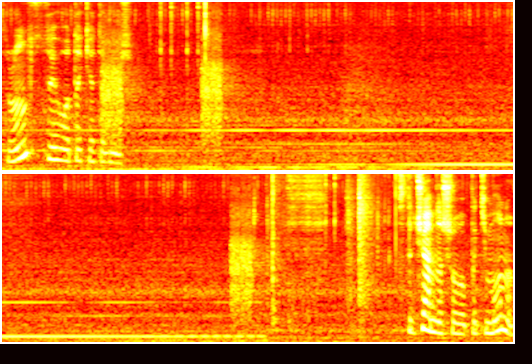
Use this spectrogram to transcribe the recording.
Все равно ты его атаки отобьюсь. Встречаем нашего покемона.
